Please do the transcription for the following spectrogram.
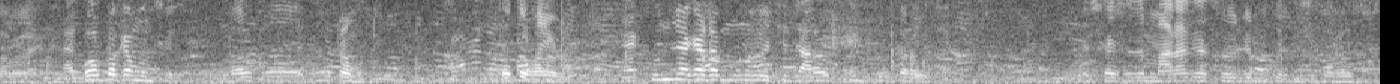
ভালো লাগে গল্প কেমন ছিল? গল্প মোটামুটি তত ভালো না। হ্যাঁ, কোন জায়গাটা মনে হয়েছে যে আরও ইমপ্রুভ করা উচিত? শেষে মারা গেছে ওইটার ভিতরে কিছু করা হচ্ছে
